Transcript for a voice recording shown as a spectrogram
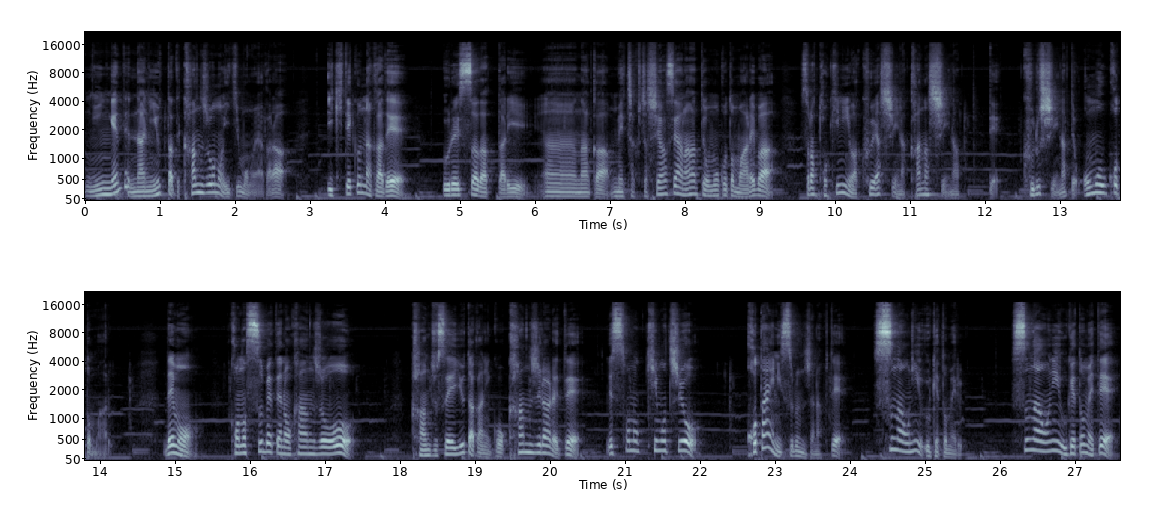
人間って何言ったって感情の生き物やから、生きてく中で嬉しさだったり、うん、なんかめちゃくちゃ幸せやなって思うこともあれば、それは時には悔しいな、悲しいなって、苦しいなって思うこともある。でも、この全ての感情を感受性豊かにこう感じられて、で、その気持ちを答えにするんじゃなくて、素直に受け止める。素直に受け止めて、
